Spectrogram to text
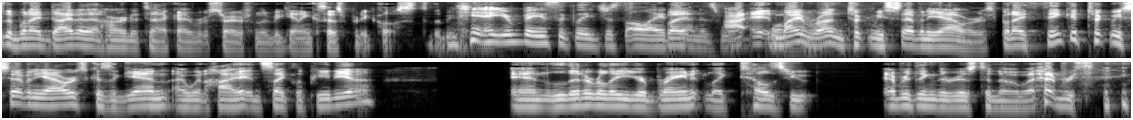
the when I died of that heart attack, I started from the beginning because I was pretty close to the beginning. yeah, you're basically just all I've done is I, it- my run took me 70 hours but i think it took me 70 hours because again i went high encyclopedia and literally your brain like tells you everything there is to know about everything.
